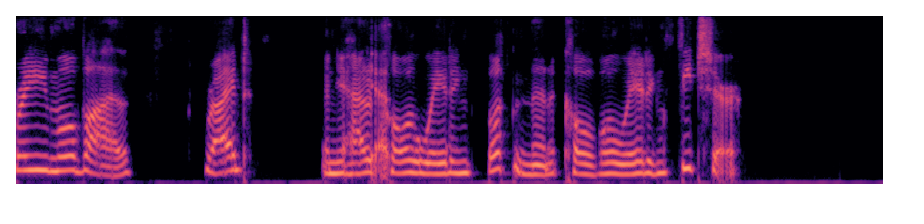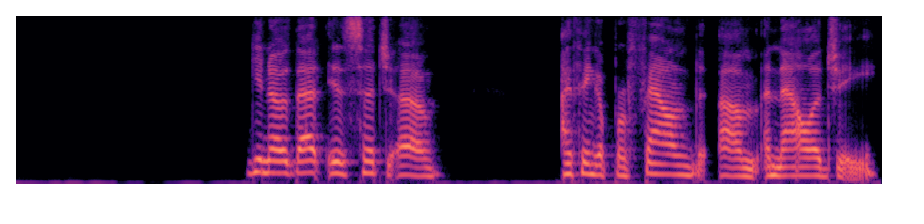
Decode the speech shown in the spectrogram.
pre-mobile, right? And you had a yep. call waiting button and a call waiting feature. You know, that is such a, I think, a profound um, analogy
